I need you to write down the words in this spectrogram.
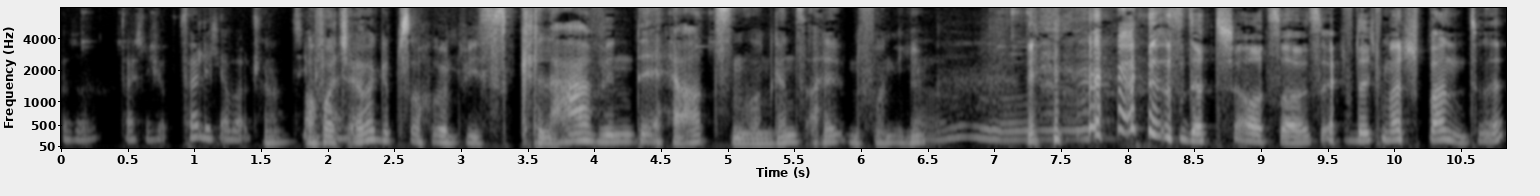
Also, weiß nicht, ob völlig, aber schon. ja. Auf Watch anders. Ever gibt's auch irgendwie Sklavin der Herzen, so einen ganz alten von ihm. Oh. das ist das auch so, ist ja vielleicht mal spannend, ne?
